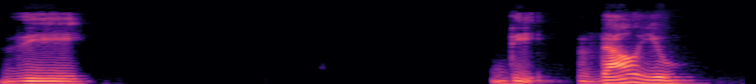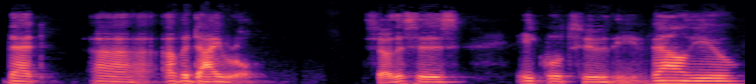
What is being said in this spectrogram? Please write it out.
the the value that uh, of a die roll. So this is equal to the value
